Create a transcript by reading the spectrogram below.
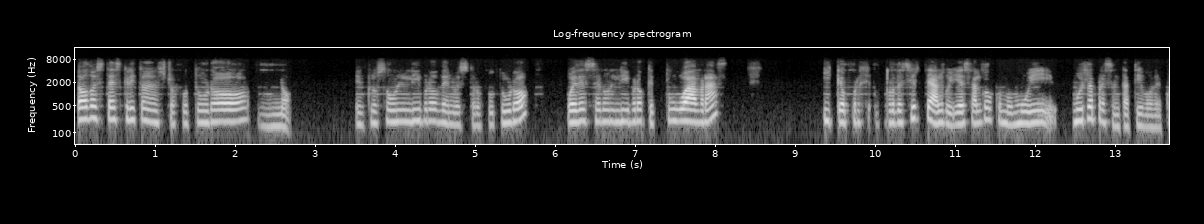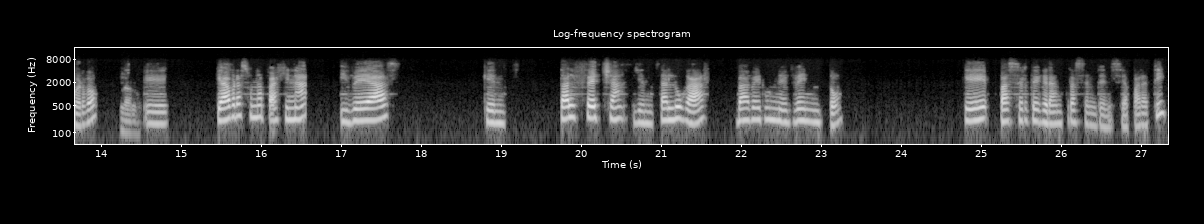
¿Todo está escrito en nuestro futuro? No. Incluso un libro de nuestro futuro puede ser un libro que tú abras y que, por, decirte algo, y es algo como muy, muy representativo, ¿de acuerdo? Claro. Eh, que abras una página y veas que en tal fecha y en tal lugar va a haber un evento que va a ser de gran trascendencia para ti.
